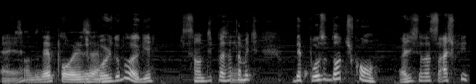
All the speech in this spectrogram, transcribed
É. São de depois, Depois é. do bug. Que são de, exatamente Sim. depois do .com. A gente acho que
